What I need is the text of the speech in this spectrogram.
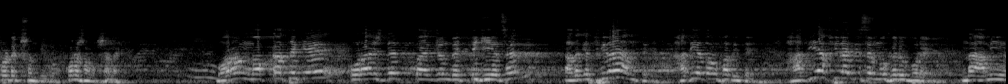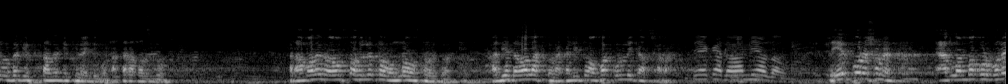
প্রোটেকশন দিব, কোনো সমস্যা নাই। বরং মক্কা থেকে কোরাইশদের কয়েকজন ব্যক্তি গিয়েছেন, তাদেরকে ফিরায় আনতে, হাদিয়া তোফা দিতে। হাদিয়া ফিরাই দিয়েছেন মুখের উপরে। না, আমি ওদেরকে, তাদেরকে ফিরাই দিব না, তারা বাঁচবো আর আমাদের অবস্থা হলে তো অন্য অবস্থা হতো আর কি। হাদিয়া দেওয়া লাগতো না খালি একটু অফার করলেই কাজ সারা। এরপরে শোনেন আর লম্বা করব না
